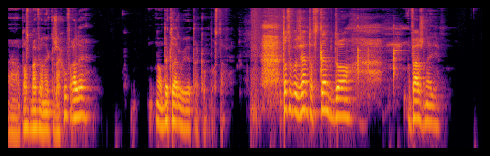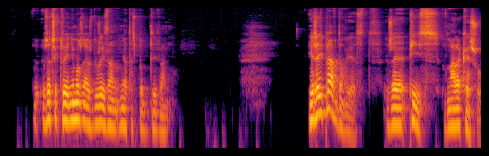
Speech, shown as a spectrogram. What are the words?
e, pozbawionych grzechów, ale no, deklaruję taką postawę. To, co powiedziałem, to wstęp do ważnej rzeczy, której nie można już dłużej zamiatać pod dywan. Jeżeli prawdą jest, że PiS w Marrakeszu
